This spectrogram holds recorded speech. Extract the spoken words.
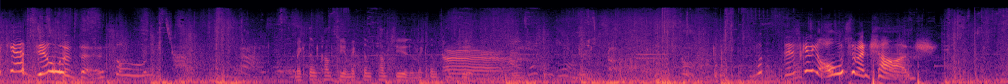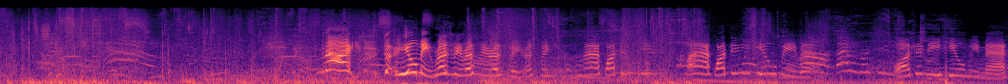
I can't deal with this. Make them come to you, make them come to you, make them come to you. uh, what? They're just getting ultimate charge. Mac! Heal me! Res me, res me, res me, res me. Mac, why didn't you... Mac, why didn't you heal me, Mac? Why didn't he heal me, Mac?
